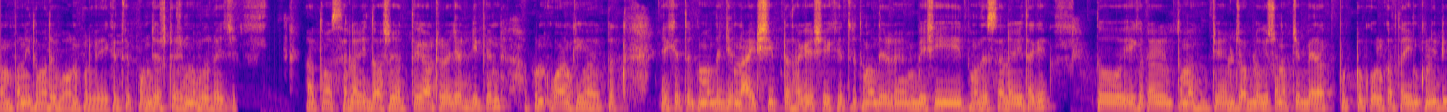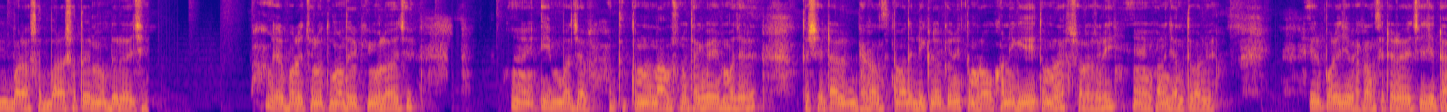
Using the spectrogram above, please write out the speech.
কোম্পানি তোমাদের বহন করবে। এক্ষেত্রে পঞ্চাশ স্টেশন বলে রয়েছে। আর তোমার স্যালারি দশ হাজার থেকে আঠেরো হাজার ডিপেন্ড আপন ওয়ার্কিং হয় অর্থাৎ এক্ষেত্রে তোমাদের যে নাইট শিফটটা থাকে সেই ক্ষেত্রে তোমাদের বেশি তোমাদের স্যালারি থাকে। তো এখানে তোমার জব লোকেশন হচ্ছে ব্যারাকপুর টু কলকাতা ইনক্লুডিং বারাসাত। বারাসাতের মধ্যে রয়েছে। এরপরে চলো তোমাদের কী বলা হয়েছে? এম বাজার। অর্থাৎ তোমরা নাম শুনে থাকবে এম বাজারে। তো সেটার ভ্যাকান্সি তোমাদের ডিক্লেয়ার করি তোমরা ওখানে গিয়েই তোমরা সরাসরি ওখানে জানতে পারবে। এরপরে যে ভ্যাকান্সিটা রয়েছে, যেটা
